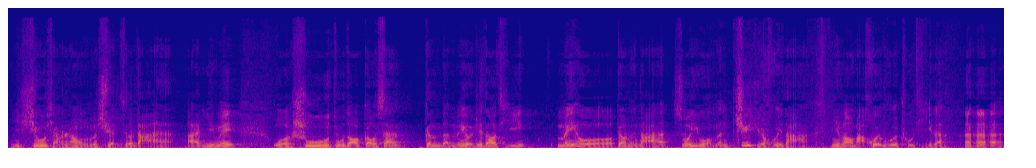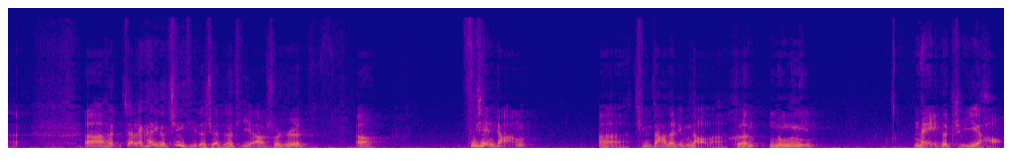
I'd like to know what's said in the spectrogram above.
你休想让我们选择答案啊，因为我书读到高三，根本没有这道题，没有标准答案，所以我们拒绝回答。你老马会不会出题的？啊，再来看一个具体的选择题啊，说是啊，副县长啊，挺大的领导了，和农民哪个职业好？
